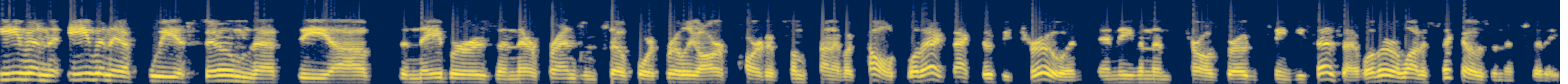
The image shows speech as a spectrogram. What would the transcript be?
even, even if we assume that the, uh, the neighbors and their friends and so forth really are part of some kind of a cult, well, that, that could be true. And, and even in Charles Grodin scene, he says that. Well, there are a lot of sickos in this city.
